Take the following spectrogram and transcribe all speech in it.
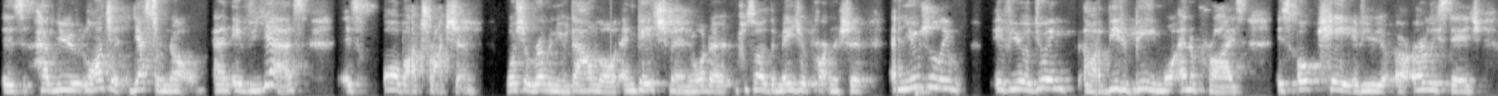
is have you launched it? Yes or no? And if yes, it's all about traction. What's your revenue download, engagement? What are sort of the major partnership? And usually if you're doing uh, B2B, more enterprise, it's okay if you are early stage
